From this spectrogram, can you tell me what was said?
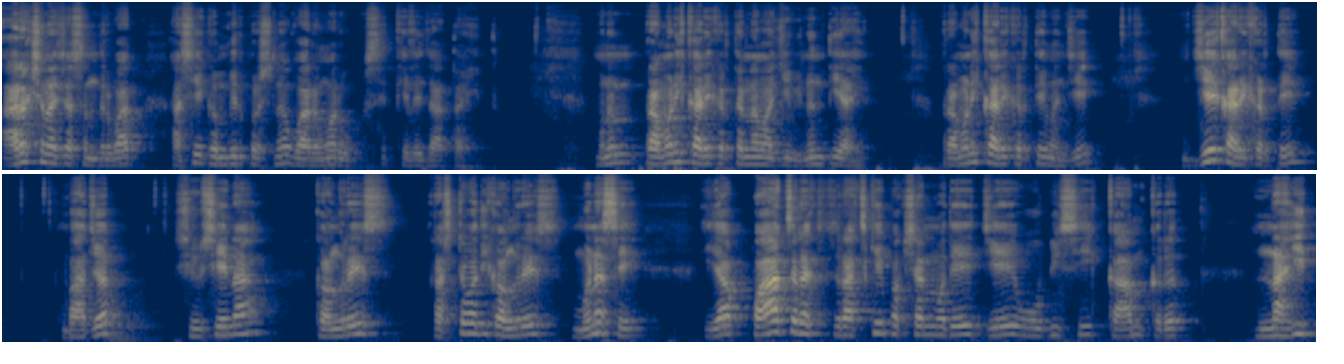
आरक्षणाच्या संदर्भात असे गंभीर प्रश्न वारंवार उपस्थित केले जात आहेत. म्हणून प्रामाणिक कार्यकर्त्यांना माझी विनंती आहे. प्रामाणिक कार्यकर्ते म्हणजे जे कार्यकर्ते भाजप शिवसेना काँग्रेस राष्ट्रवादी काँग्रेस मनसे या पाच राज राजकीय पक्षांमध्ये जे ओ बी सी काम करत नाहीत.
